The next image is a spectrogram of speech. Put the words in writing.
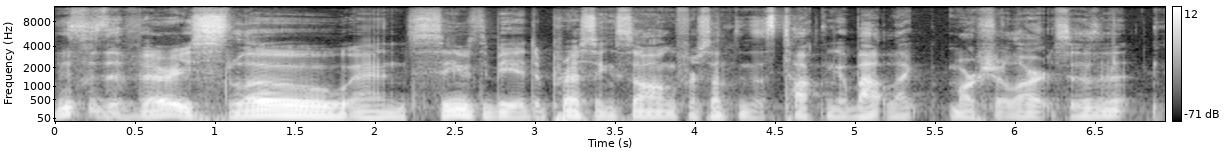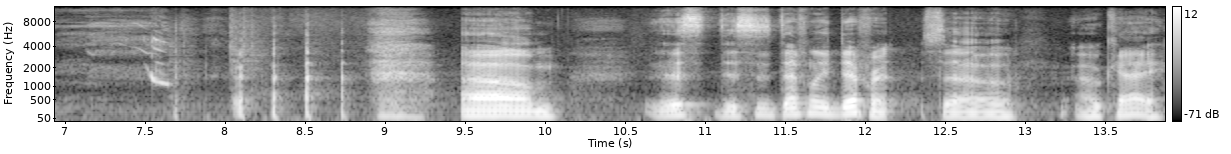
This is a very slow and seems to be a depressing song for something that's talking about like martial arts, isn't it? um, this this is definitely different. So okay.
